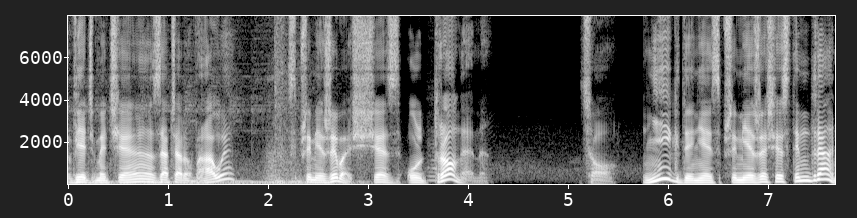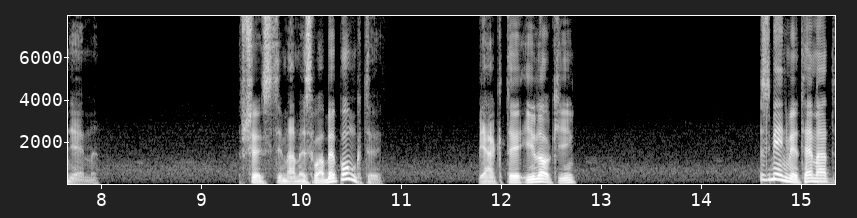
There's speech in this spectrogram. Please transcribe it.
Wiedźmy cię zaczarowały? Sprzymierzyłeś się z Ultronem? Co? Nigdy nie sprzymierzę się z tym draniem. Wszyscy mamy słabe punkty. Jak ty i Loki. Zmieńmy temat.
